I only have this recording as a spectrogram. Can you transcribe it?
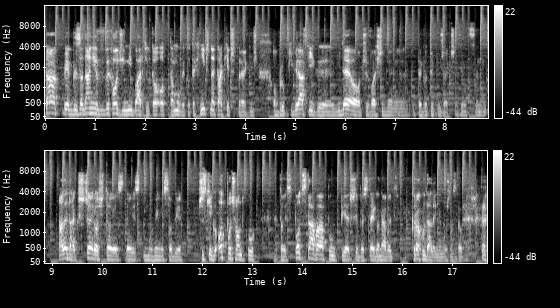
ta jakby zadanie wychodzi mi bardziej to od tam mówię, to techniczne takie, czy to jakieś obróbki grafik, y, wideo, czy właśnie tego typu rzeczy. Więc, ale tak, szczerość to jest, to jest i mówienie sobie wszystkiego od początku. To jest podstawa, punkt pierwszy, bez tego nawet kroku dalej nie można zrobić.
